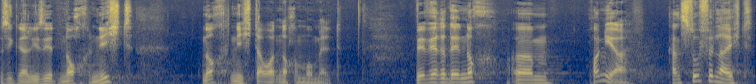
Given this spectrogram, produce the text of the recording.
signalisiert noch nicht. Noch nicht, dauert noch einen Moment. Wer wäre denn noch? Ähm, Ronja, kannst du vielleicht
